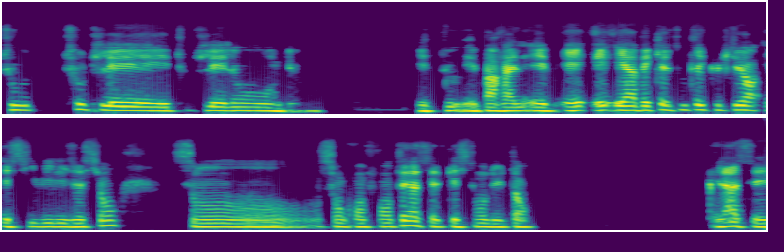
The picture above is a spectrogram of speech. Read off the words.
tout, toutes les, toutes les langues et tout, et par elles, et, et, et avec elles, toutes les cultures et civilisations sont, sont confrontées à cette question du temps. Et là, c'est,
